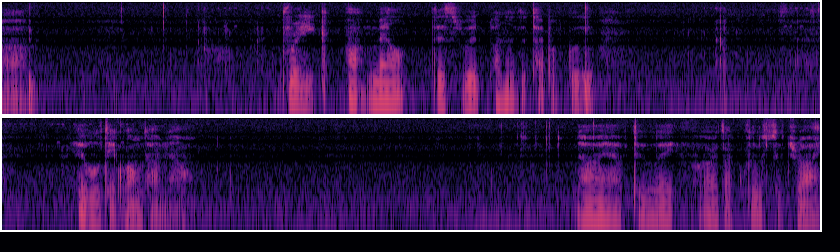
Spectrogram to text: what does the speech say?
uh, break, uh, melt this with another type of glue. It will take long time now. Now I have to wait for the clues to dry.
